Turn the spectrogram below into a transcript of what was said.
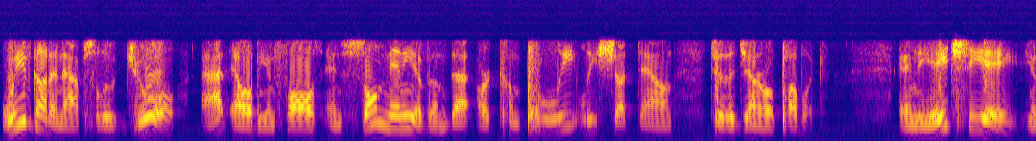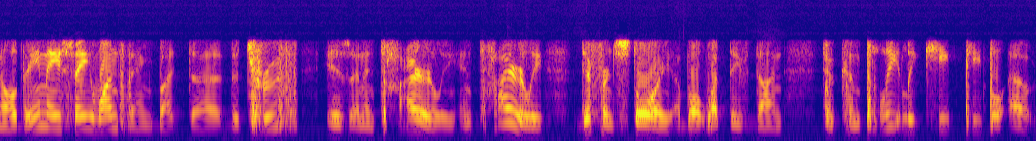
We've got an absolute jewel at Albion Falls, and so many of them that are completely shut down to the general public. And the HCA, you know, they may say one thing, but uh, the truth is an entirely, entirely different story about what they've done to completely keep people out.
